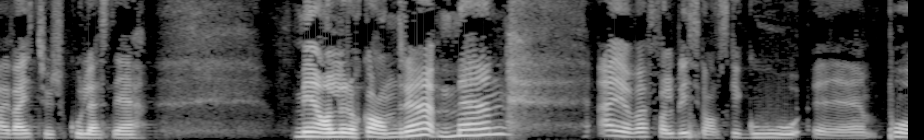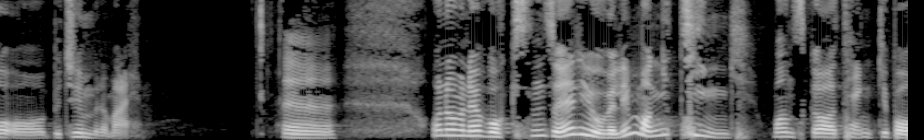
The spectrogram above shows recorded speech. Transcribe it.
Jeg vet jo ikke hvordan det er med alle dere andre. Men jeg er i hvert fall blitt ganske god eh, på å bekymre meg. Eh, og når man er voksen, så er det jo veldig mange ting man skal tenke på,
